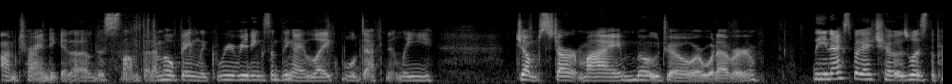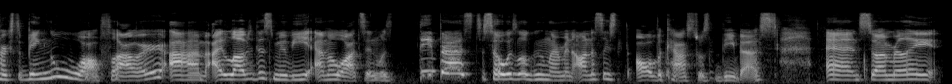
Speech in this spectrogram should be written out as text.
I'm trying to get out of this slump but I'm hoping like rereading something I like will definitely jumpstart my mojo or whatever. The next book I chose was The Perks of Being a Wallflower. Um, I loved this movie. Emma Watson was the best. So was Logan Lerman. Honestly, all the cast was the best. And so I'm really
